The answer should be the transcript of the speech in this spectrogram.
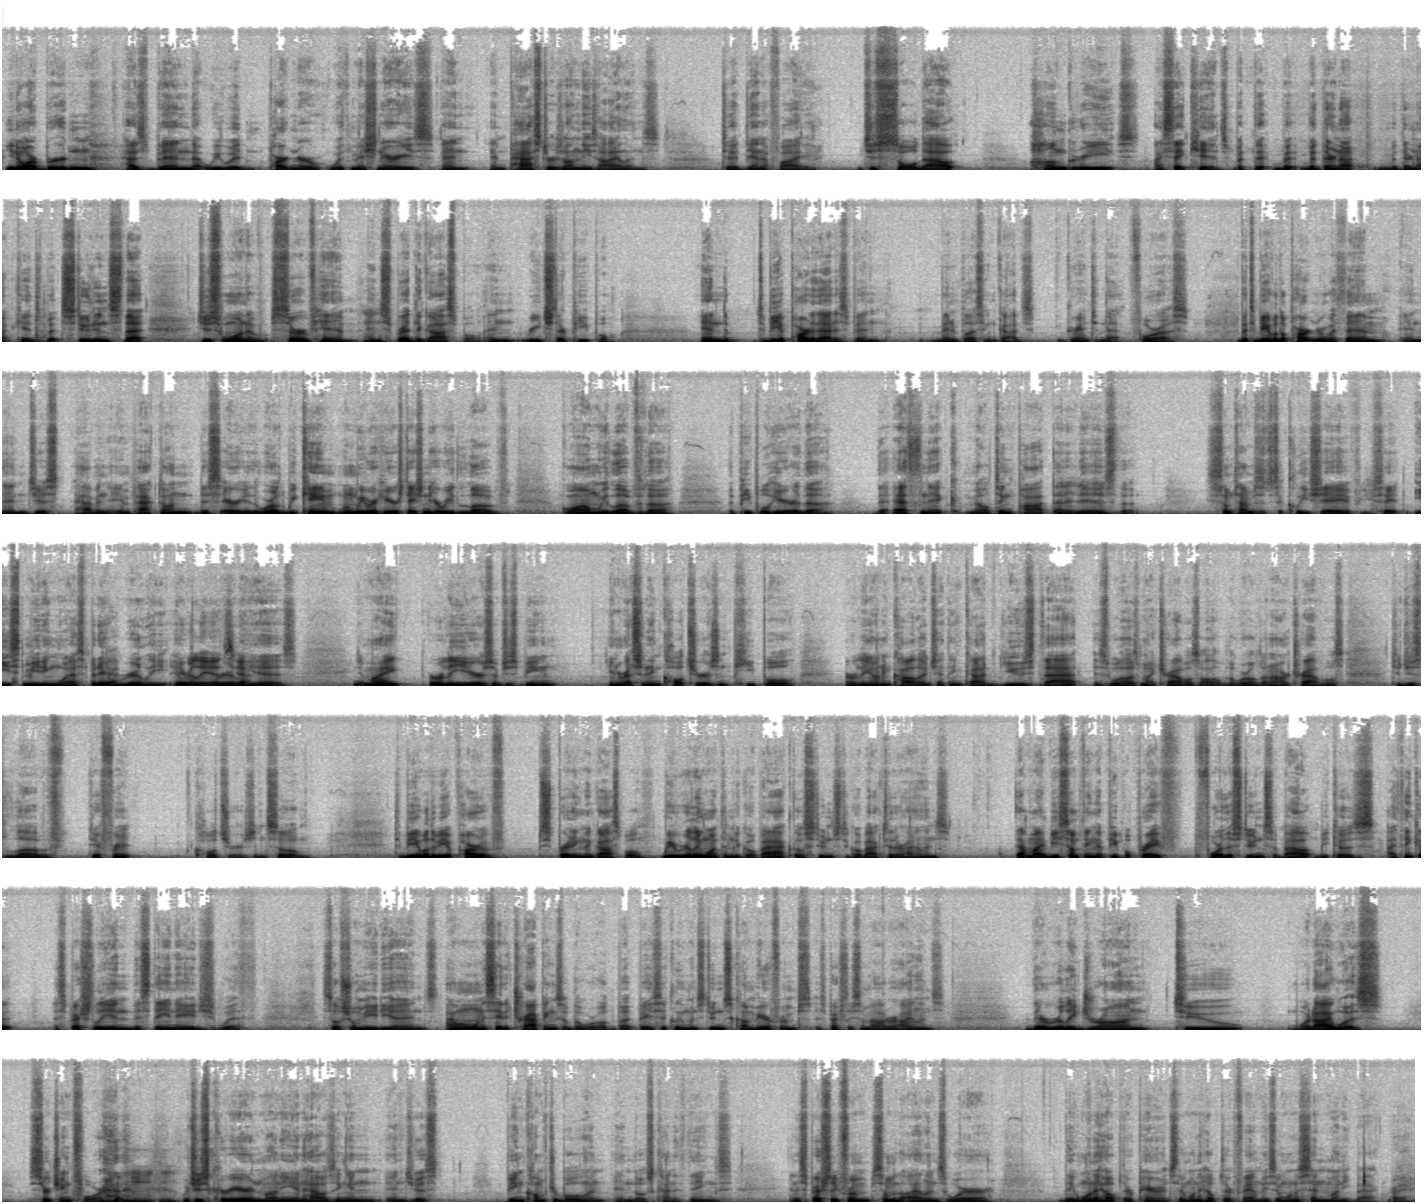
You know, our burden has been that we would partner with missionaries and, and pastors on these islands to identify just sold out, hungry. I say kids, but the, but but they're not but they're not kids, but students that just want to serve Him and spread the gospel and reach their people, and to be a part of that has been been a blessing. God's granted that for us. But to be able to partner with them and then just have an impact on this area of the world. We came when we were here, stationed here. We loved Guam. We loved the the people here, the the ethnic melting pot that mm-hmm. it is. The sometimes it's a cliche if you say it, East meeting West, but it yeah. really it, it really is. Really yeah. is. In my early years of just being interested in cultures and people early on in college, I think God used that as well as my travels all over the world and our travels to just love different cultures. And so to be able to be a part of spreading the gospel, we really want them to go back, those students to go back to their islands. That might be something that people pray f- for the students about mm-hmm. because I think, uh, especially in this day and age with social media and I don't want to say the trappings of the world, but basically when students come here from especially some outer islands, they're really drawn to what I was searching for, mm-hmm. which is career and money and housing and, and just being comfortable and, and those kind of things. And especially from some of the islands where they want to help their parents, they want to help their families, they want to send money back. Right.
